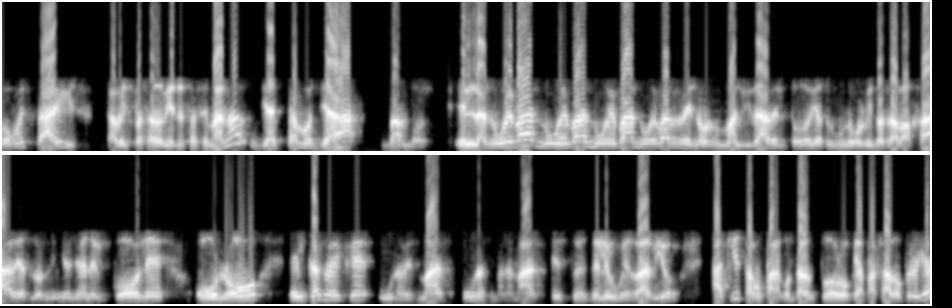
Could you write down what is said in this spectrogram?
¿Cómo estáis? ¿Habéis pasado bien esta semana? Ya estamos ya, vamos, en la nueva, nueva, nueva, nueva renormalidad del todo, ya todo el mundo volviendo a trabajar, ya los niños ya en el cole o no. El caso es que, una vez más, una semana más, esto es DLV Radio, aquí estamos para contaros todo lo que ha pasado, pero ya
